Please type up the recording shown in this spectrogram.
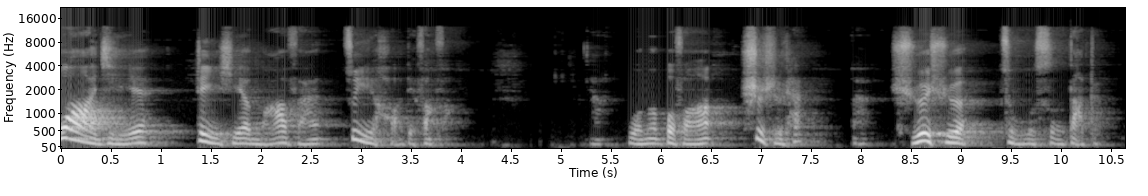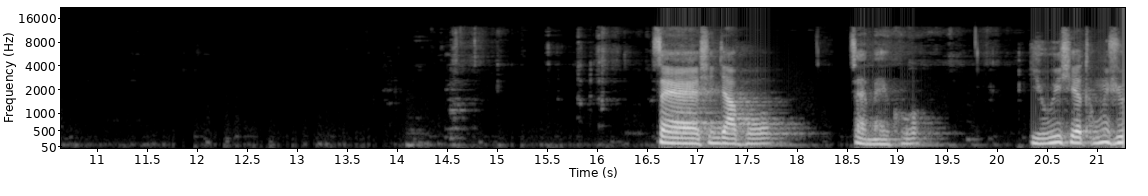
化解这些麻烦最好的方法，啊，我们不妨试试看啊。学学祖师大德，在新加坡，在美国，有一些同学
